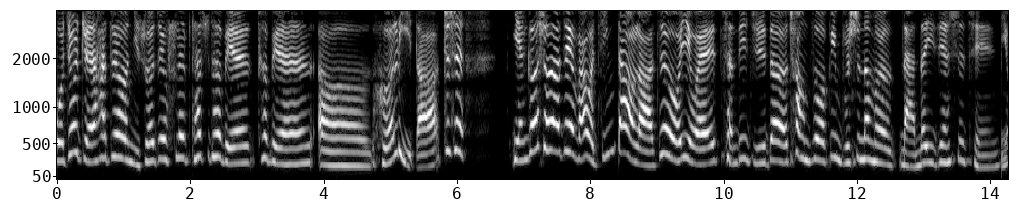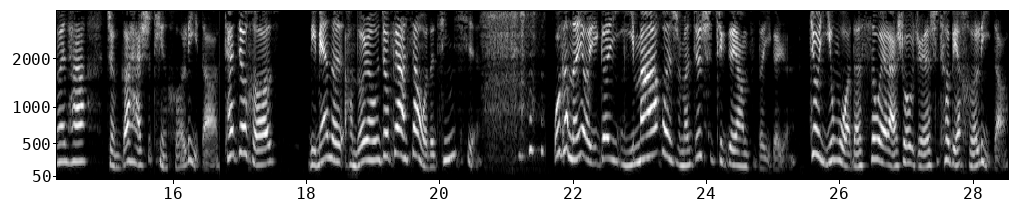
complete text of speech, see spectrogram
我就是觉得他最后你说这个 flip，他是特别特别呃合理的。就是严哥说到这个，把我惊到了。就我以为陈立菊的创作并不是那么难的一件事情，因为他整个还是挺合理的。他就和里面的很多人物就非常像我的亲戚，我可能有一个姨妈或者什么，就是这个样子的一个人。就以我的思维来说，我觉得是特别合理的，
